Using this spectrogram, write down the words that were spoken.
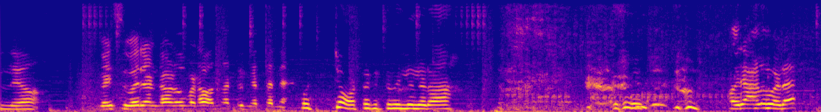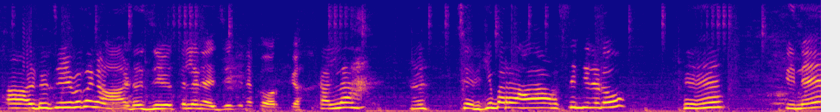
ഇല്ല. ഗൈസ് ഇവർ രണ്ടാളും ഇവിടെ വന്നിട്ട് ഇങ്ങനെ തന്നെ. ഒറ്റ ഓട്ടോ കിട്ടുന്നില്ലല്ലോടാ. ഒരാൾ ഇവിടെ ആടുജീവിതം ആടുജീവിതത്തിലെ നജീബിനെ ഓർക്കുക കല്ല ശരിക്കും പറ ആ അവസ്ഥ തന്നെയല്ലോ ഏ? പിന്നെ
